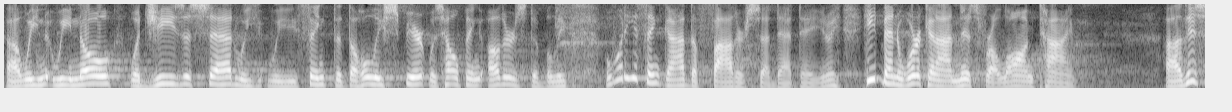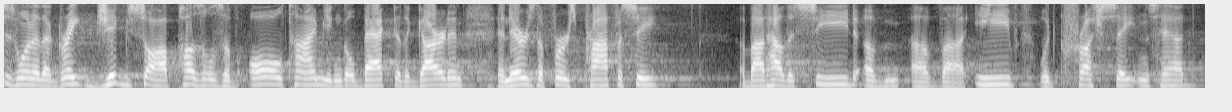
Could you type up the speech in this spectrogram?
Uh, we, we know what Jesus said. We, we think that the Holy Spirit was helping others to believe. But what do you think God the Father said that day? You know, he'd been working on this for a long time. Uh, this is one of the great jigsaw puzzles of all time. You can go back to the garden, and there's the first prophecy about how the seed of, of uh, Eve would crush Satan's head.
